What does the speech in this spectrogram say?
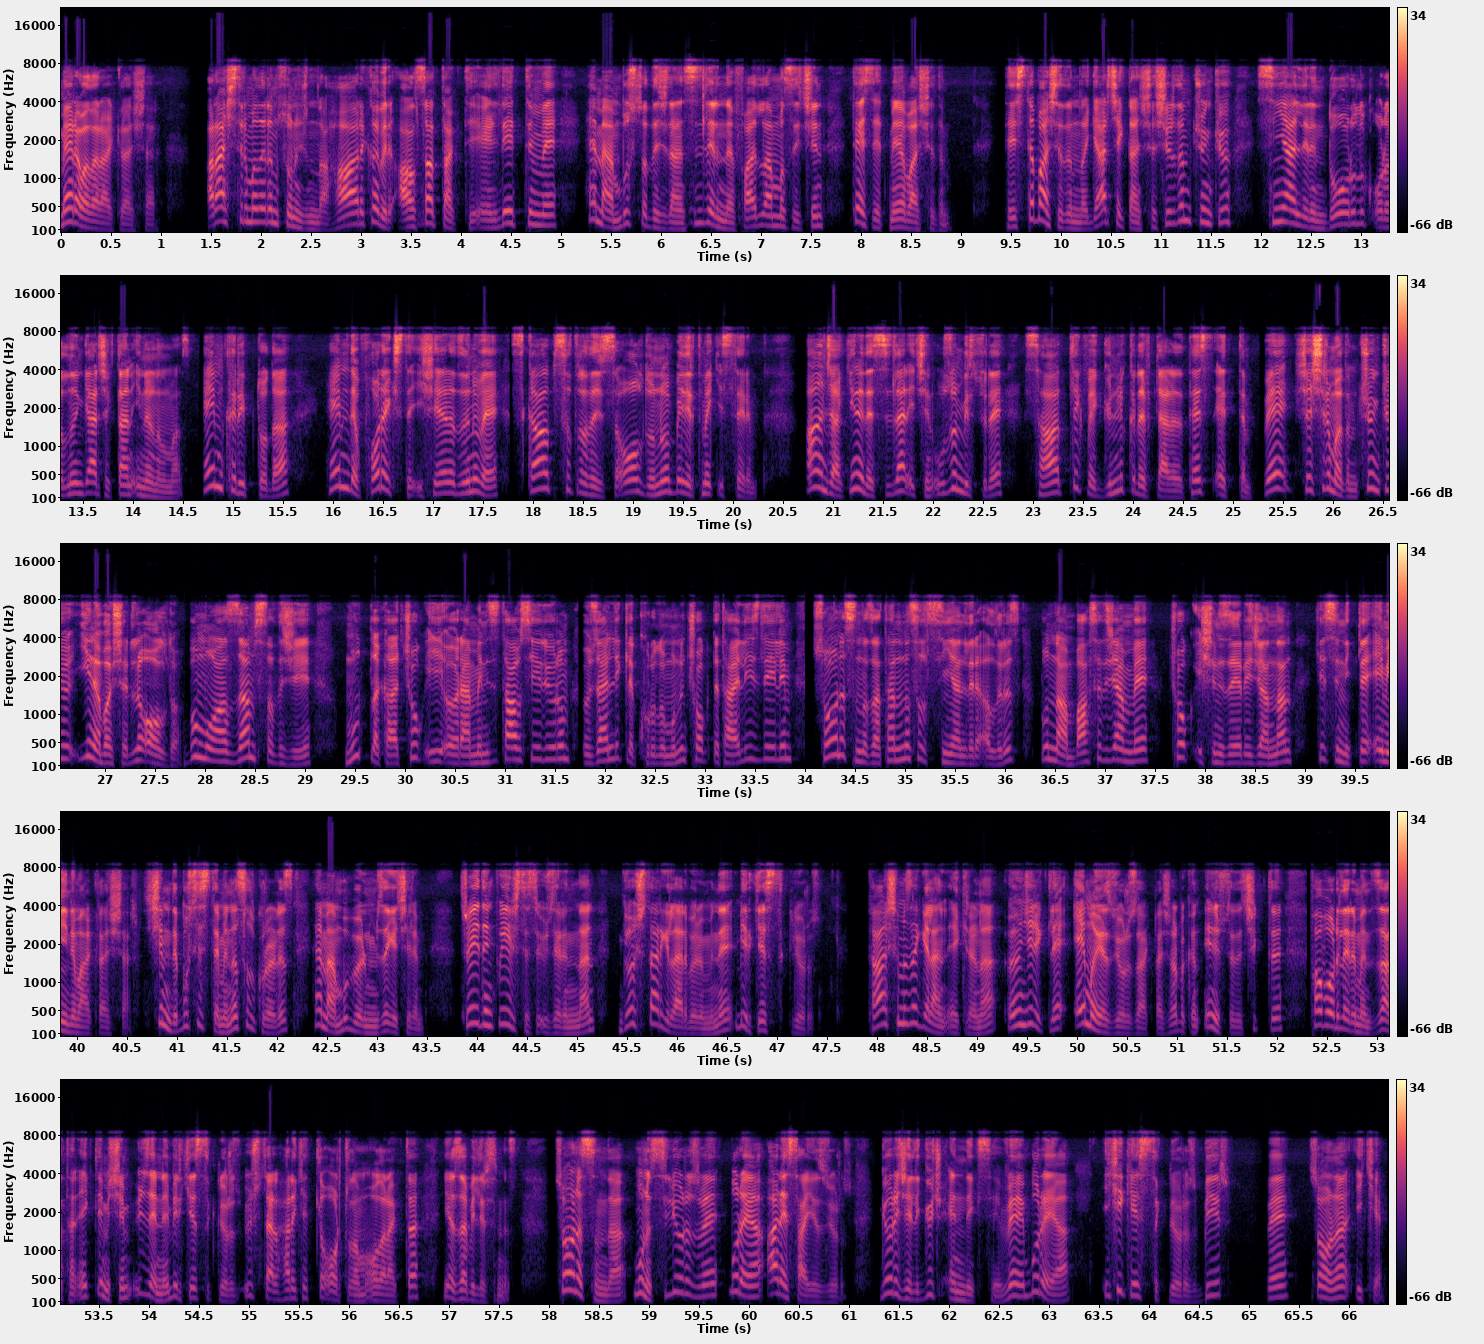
Merhabalar arkadaşlar. Araştırmalarım sonucunda harika bir alsat taktiği elde ettim ve hemen bu stratejiden sizlerin de faydalanması için test etmeye başladım. Teste başladığımda gerçekten şaşırdım çünkü sinyallerin doğruluk oranı gerçekten inanılmaz. Hem kriptoda hem de Forex'te işe yaradığını ve scalp stratejisi olduğunu belirtmek isterim. Ancak yine de sizler için uzun bir süre saatlik ve günlük grafiklerde de test ettim ve şaşırmadım çünkü yine başarılı oldu. Bu muazzam stratejiyi mutlaka çok iyi öğrenmenizi tavsiye ediyorum. Özellikle kurulumunu çok detaylı izleyelim. Sonrasında zaten nasıl sinyalleri alırız bundan bahsedeceğim ve çok işinize yarayacağından kesinlikle eminim arkadaşlar. Şimdi bu sistemi nasıl kurarız? Hemen bu bölümümüze geçelim. TradingView sitesi üzerinden göstergeler bölümüne bir kez tıklıyoruz. Karşımıza gelen ekrana öncelikle EMA yazıyoruz arkadaşlar. Bakın en üstte de çıktı. Favorilerime de zaten eklemişim. Üzerine bir kez tıklıyoruz. Üstel hareketli ortalama olarak da yazabilirsiniz. Sonrasında bunu siliyoruz ve buraya RSI yazıyoruz. Göreceli güç endeksi ve buraya iki kez tıklıyoruz. Bir ve sonra iki.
